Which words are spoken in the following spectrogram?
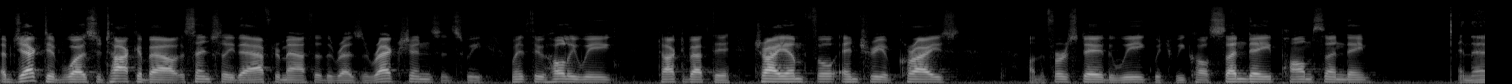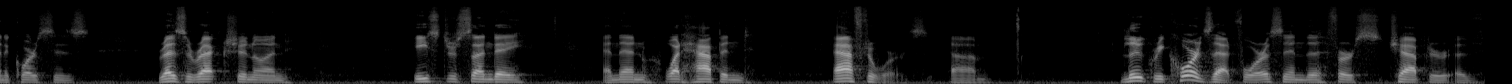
objective was to talk about essentially the aftermath of the resurrection, since we went through Holy Week, talked about the triumphal entry of Christ, on the first day of the week, which we call Sunday, Palm Sunday. And then, of course, his resurrection on Easter Sunday. And then what happened afterwards. Um, Luke records that for us in the first chapter of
